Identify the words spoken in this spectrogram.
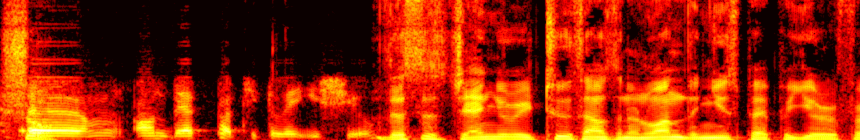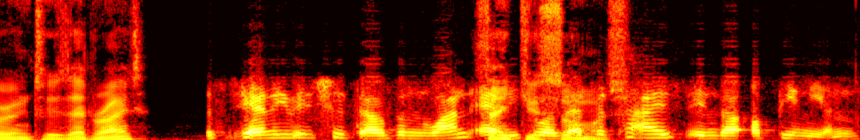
Sure. um, on that particular issue. This is January 2001, the newspaper you're referring to. Is that right? It's January 2001, Thank and it was so much. advertised in the Opinion.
